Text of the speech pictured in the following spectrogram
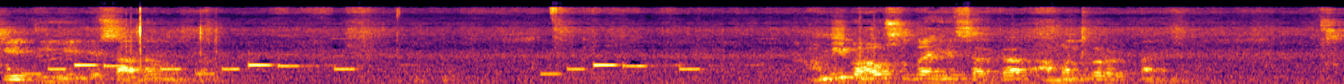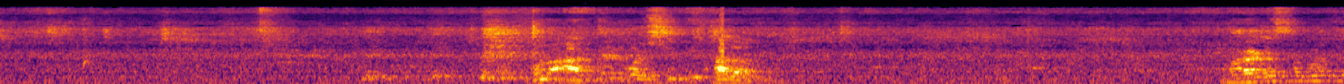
शेती हे जे साधन होतं हमी भाव सुद्धा हे सरकार अंमल करत नाही. म्हणून आर्थिक परिस्थिती खालावते मराठा समाज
